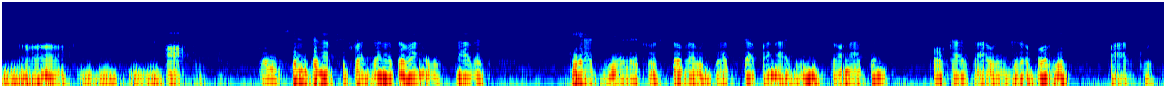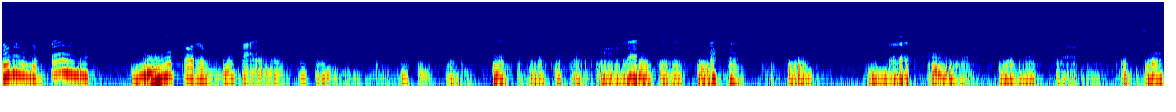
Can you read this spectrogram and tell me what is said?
No. O, w tej księdze na przykład zanotowane jest nawet, jak wiele kosztował dziadka pana Grimstona ten okazały grobowiec w parku. Sumy zupełnie nieporównywalne z, dzisiejszymi. Chwileczkę, chwileczkę. Zdaje się, że tu, tu brakuje jednej strony. Gdzie?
